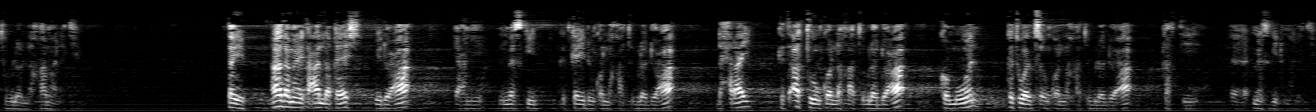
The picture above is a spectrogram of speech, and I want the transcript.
ትብሎ ኣለካ ማለት እዩ ይብ ሃذ ማ የተዓለቀ ሽ ብድዓ ንመስጊድ ክትከይድ ከለካ ትብሎ ድዓ ዳሕራይ ክትኣትው ከለካ ትብሎ ድዓ ከምኡ ውን ክትወፅእ ከለካ ትብሎ ድዓ ካብቲ መስጊድ ማለት እዩ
